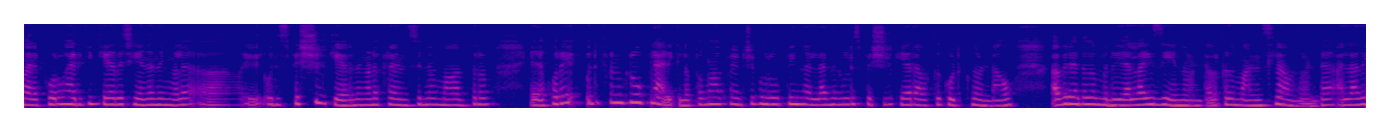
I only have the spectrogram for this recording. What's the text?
മനഃപൂർവമായിരിക്കും കെയർ ചെയ്യുന്നത്. നിങ്ങൾ ഒരു സ്പെഷ്യൽ കെയർ നിങ്ങളുടെ ഫ്രണ്ട്സിന് മാത്രം കുറെ ഒരു ഫ്രണ്ട് ഗ്രൂപ്പിലായിരിക്കുമല്ലോ അപ്പം ആ ഫ്രണ്ട്ഷിപ്പ് ഗ്രൂപ്പിൽ നിന്നല്ല നിങ്ങളുടെ സ്പെഷ്യൽ കെയർ അവർക്ക് കൊടുക്കുന്നുണ്ടാവും. അവരത് റിയലൈസ് ചെയ്യുന്നുണ്ട്. അവർക്കത് മനസ്സിലാവുന്നുണ്ട്. അല്ലാതെ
